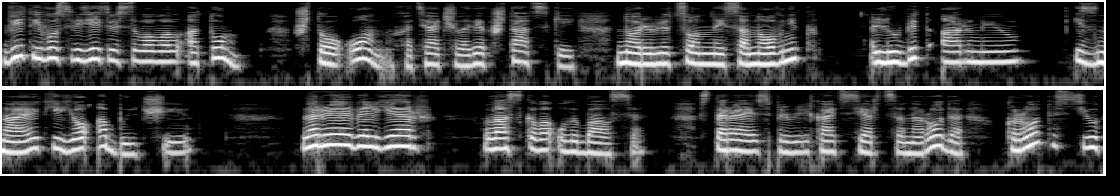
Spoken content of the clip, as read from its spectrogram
Вид его свидетельствовал о том, что он, хотя человек штатский, но революционный сановник, любит армию и знает ее обычаи. Ларе Вельер ласково улыбался, стараясь привлекать сердце народа кротостью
